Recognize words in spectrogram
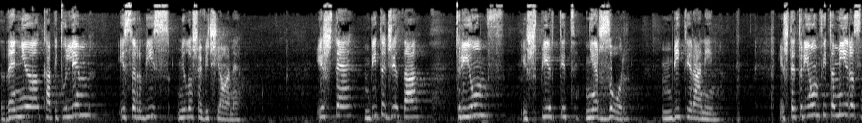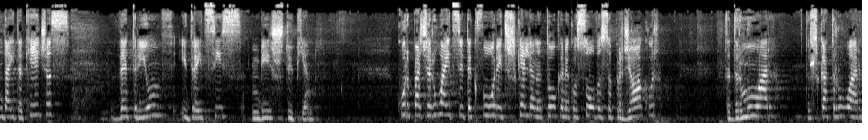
dhe një kapitulim i Serbisë millosheviqiane. Ishte, mbi të gjitha, triumf i shpirtit njerëzor mbi tiraninë. Ishte triumf i të mirës ndaj të keqes dhe triumf i drejtësisë mbi shtypjen. Kur paqeruajtësit e KFOR-it shkelën në tokën e Kosovës së përgjakur, të dërmuar, të shkatërruar,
